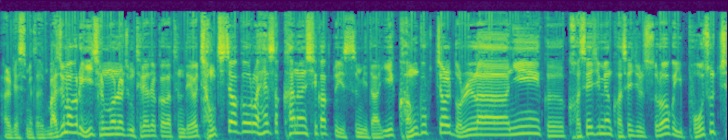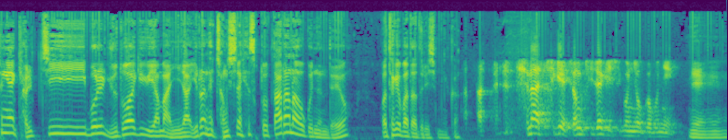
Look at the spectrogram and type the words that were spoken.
알겠습니다. 마지막으로 이 질문을 좀 드려야 될 것 같은데요. 정치적으로 해석하는 시각도 있습니다. 이 건국절 논란이 그 거세지면 거세질수록 이 보수층의 결집을 유도하기 위함 아니냐 이런 정치적 해석도 따라 나오고 있는데요. 어떻게 받아들이십니까? 지나치게 정치적이시군요, 그분이. 예.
